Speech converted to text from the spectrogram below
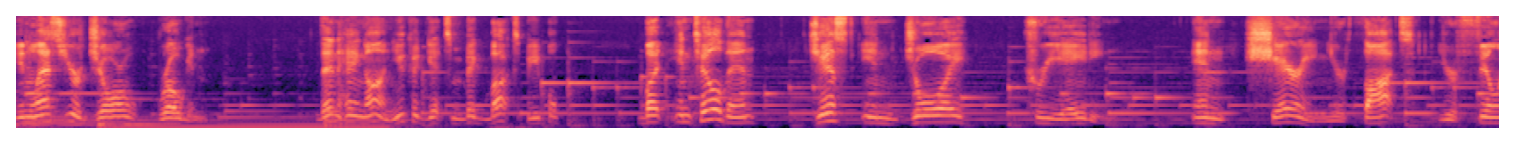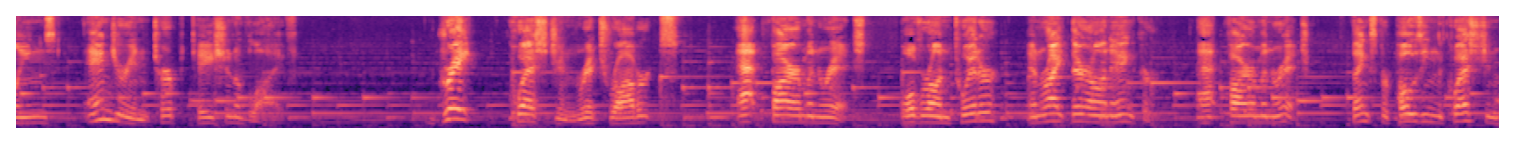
unless you're Joe Rogan. Then hang on, you could get some big bucks, people. But until then, just enjoy creating and sharing your thoughts, your feelings, and your interpretation of life. Great question, Rich Roberts, at Fireman Rich, over on Twitter and right there on Anchor, at Fireman Rich. Thanks for posing the question.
